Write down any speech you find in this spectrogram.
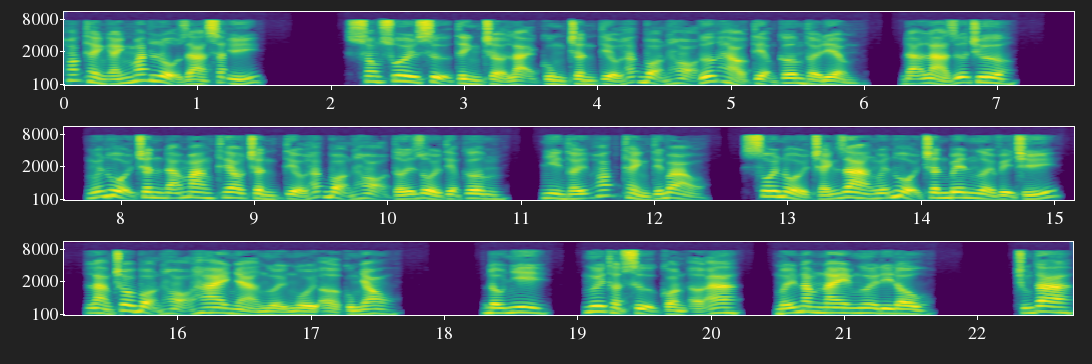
Hoắc Thành ánh mắt lộ ra sắc ý. Xong xuôi sự tình trở lại cùng Trần Tiểu Hắc bọn họ ước hảo tiệm cơm thời điểm, đã là giữa trưa. Nguyễn Hội Trân đã mang theo Trần Tiểu Hắc bọn họ tới rồi tiệm cơm, nhìn thấy Hoắc Thành tiến vào, sôi nổi tránh ra Nguyễn Hội chân bên người vị trí, làm cho bọn họ hai nhà người ngồi ở cùng nhau. Đầu nhi, ngươi thật sự còn ở A, mấy năm nay ngươi đi đâu? Chúng ta,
